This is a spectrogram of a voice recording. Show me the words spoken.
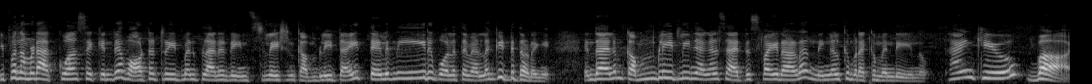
ഇപ്പൊ നമ്മുടെ അക്വാസെക്കിന്റെ വാട്ടർ ട്രീറ്റ്മെന്റ് പ്ലാനിന്റെ ഇൻസ്റ്റലേഷൻ കംപ്ലീറ്റ് ആയി. തെളിനീര് പോലത്തെ വെള്ളം കിട്ടി തുടങ്ങി. എന്തായാലും കംപ്ലീറ്റ്ലി ഞങ്ങൾ സാറ്റിസ്ഫൈഡ് ആണ്. നിങ്ങൾക്കും റെക്കമെൻഡ് ചെയ്യുന്നു. താങ്ക് യു ബൈ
